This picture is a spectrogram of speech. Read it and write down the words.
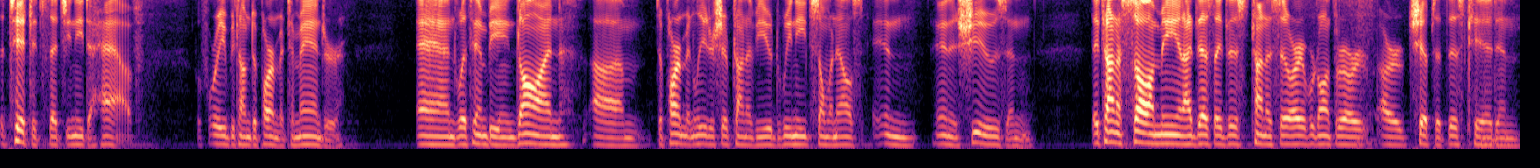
the tickets that you need to have before you become department commander. And with him being gone, um, department leadership kind of viewed we need someone else in in his shoes and they kind of saw me, and I guess they just kind of said, "All right, we're going through our, our chips at this kid." And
